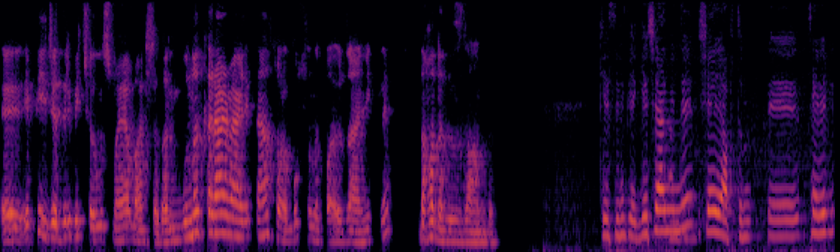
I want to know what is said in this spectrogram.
E, epeycedir bir çalışmaya başladı. Hani buna karar verdikten sonra bu sınıfa özellikle daha da hızlandı. Kesinlikle. Geçen gün de şey yaptım. E, tele-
